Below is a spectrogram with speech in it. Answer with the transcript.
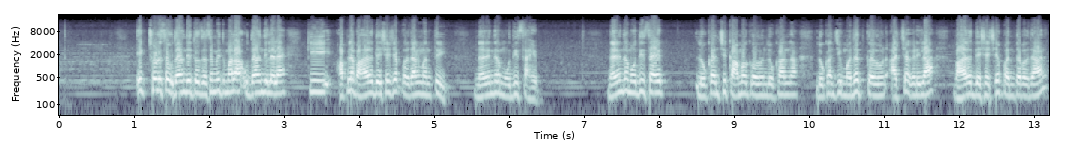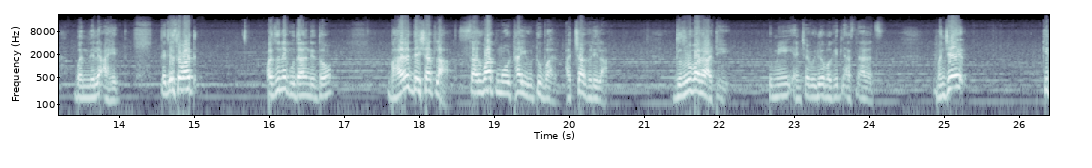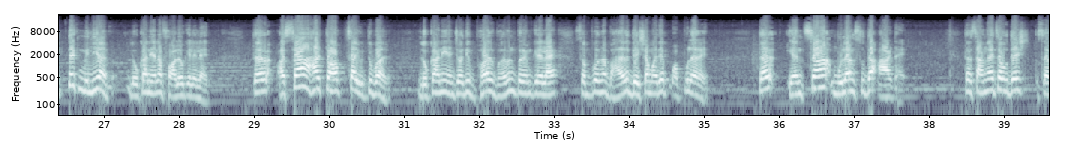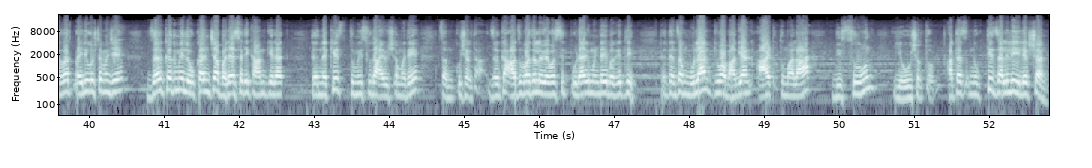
एक छोटंसं उदाहरण देतो. जसं मी तुम्हाला उदाहरण दिलेलं आहे की आपल्या भारत देशाचे प्रधानमंत्री नरेंद्र मोदी साहेब. नरेंद्र मोदी साहेब लोकांची कामं करून लोकांना लोकांची मदत करून आजच्या घडीला भारत देशाचे पंतप्रधान बनलेले आहेत. त्याच्यासोबत अजून एक उदाहरण देतो. भारत देशातला सर्वात मोठा युट्यूबर आजच्या घडीला. ध्रुव राठी. तुम्ही यांच्या व्हिडिओ बघितले असणारच. म्हणजे कित्येक मिलियन लोकांनी यांना फॉलो केलेले आहेत. तर असा हा टॉपचा युट्यूबर लोकांनी यांच्यावरती भर भरून प्रेम केलेला आहे. संपूर्ण भारत देशामध्ये पॉप्युलर आहेत. तर यांचा मुलांसुद्धा आर्ट आहे. तर सांगायचा उद्देश सर्वात पहिली गोष्ट म्हणजे जर का तुम्ही लोकांच्या भल्यासाठी काम केलं तर नक्कीच तुम्ही सुद्धा आयुष्यामध्ये चमकू शकता. जर का आजूबाजूला व्यवस्थित पुढारी मंडळी बघितलीत तर त्यांचा मुलांक किंवा भाग्यांक आठ तुम्हाला दिसून येऊ शकतो. आताच नुकतीच झालेली इलेक्शन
